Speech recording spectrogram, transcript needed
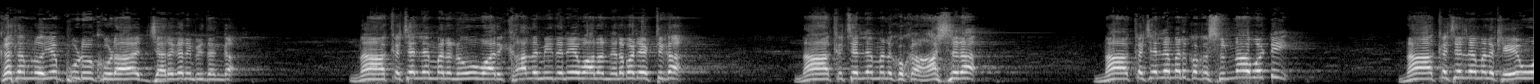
గతంలో ఎప్పుడూ కూడా జరగని విధంగా నా అక్క చెల్లెమ్మలను వారి కాళ్ళ మీదనే వాళ్ళని నిలబడేట్టుగా నా అక్క చెల్లెమ్మలకు ఒక ఆశ్ర నా అక్క చెల్లెమ్మలకు ఒక సున్నా వడ్డీ నా అక్క చెల్లెమ్మలకు ఏవో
